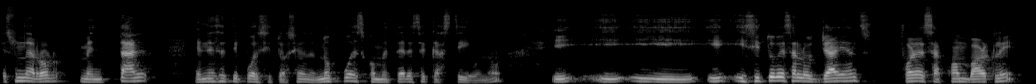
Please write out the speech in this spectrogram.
es un error mental en ese tipo de situaciones, no puedes cometer ese castigo, ¿no? Y, y, y, y si tú ves a los Giants fuera de Saquon Barkley,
